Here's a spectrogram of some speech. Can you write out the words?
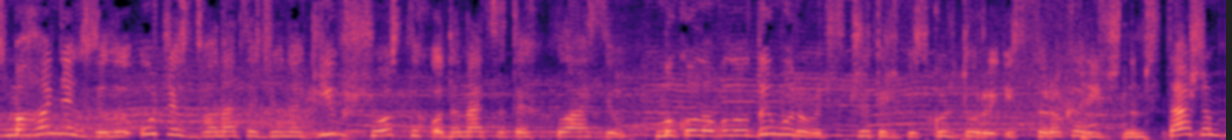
Змаганнях взяли участь 12 юнаків 6-11 класів. Микола Володимирович, вчитель фізкультури із 40-річним стажем,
